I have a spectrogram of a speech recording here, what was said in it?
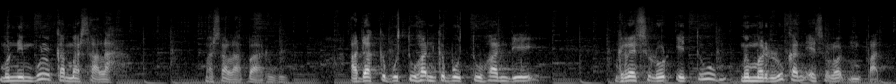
menimbulkan masalah, masalah baru. Ada kebutuhan-kebutuhan di grassroots itu memerlukan eselon 4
